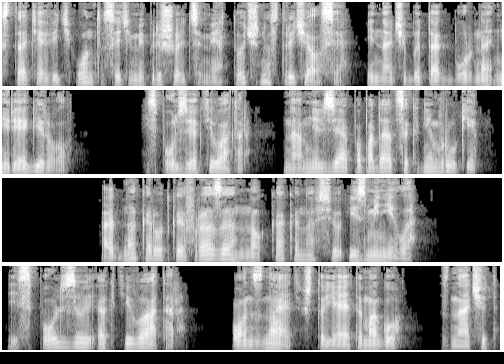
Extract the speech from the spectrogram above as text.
Кстати, а ведь он-то с этими пришельцами точно встречался, иначе бы так бурно не реагировал. «Используй активатор. Нам нельзя попадаться к ним в руки». Одна короткая фраза, но как она все изменила. «Используй активатор. Он знает, что я это могу. Значит,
